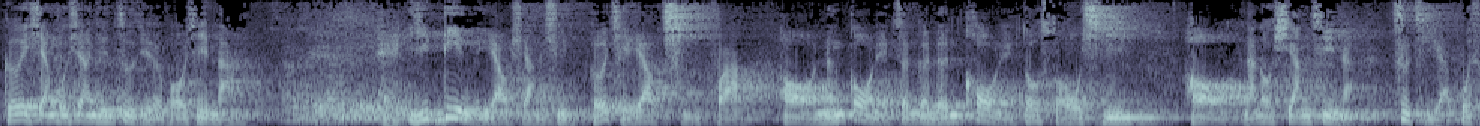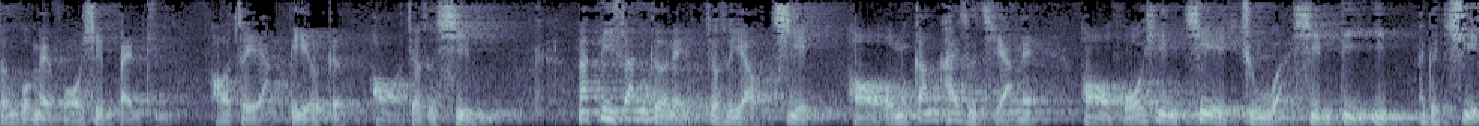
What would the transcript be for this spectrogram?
各位相不相信自己的佛性呐？哎，一定要相信，而且要启发哦，能够呢，整个人口呢都熟悉哦，然后相信呢自己啊不生不灭佛性本体哦，这样第二个哦就是信。那第三个呢，就是要戒哦。我们刚开始讲呢。哦，佛性戒诸啊，心地印那个戒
